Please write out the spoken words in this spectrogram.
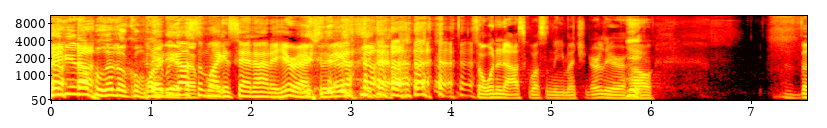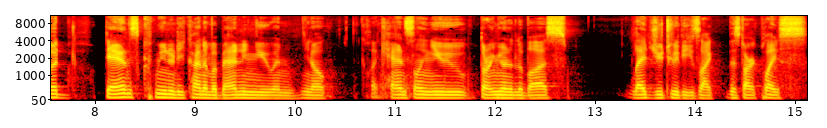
maybe not political party. we got that some like in. Santa Ana here actually. We So I wanted to ask about something you mentioned earlier, Yeah. how the dance community kind of abandoning you and you know like canceling you, throwing you under the bus, led you to these like this dark place,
